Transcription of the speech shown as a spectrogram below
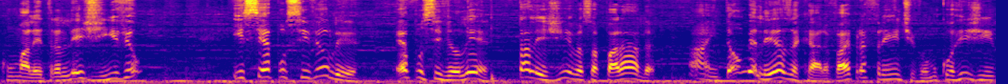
com uma letra legível e se é possível ler. É possível ler? Tá legível essa parada? Ah, então beleza, cara, vai para frente, vamos corrigir.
